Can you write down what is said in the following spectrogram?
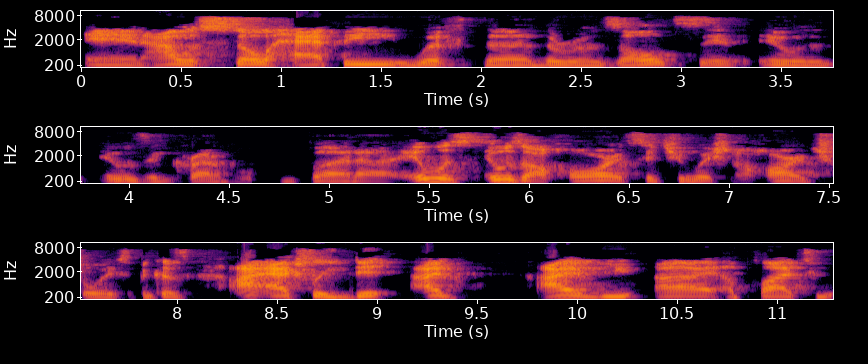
and I was so happy with the the results. It, it was it was incredible. But uh, it was it was a hard situation, a hard choice because I actually did I I I applied to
